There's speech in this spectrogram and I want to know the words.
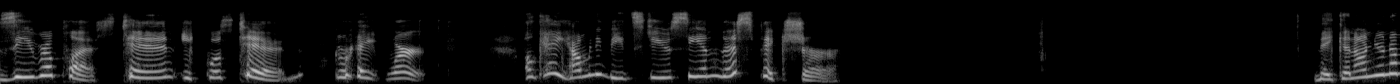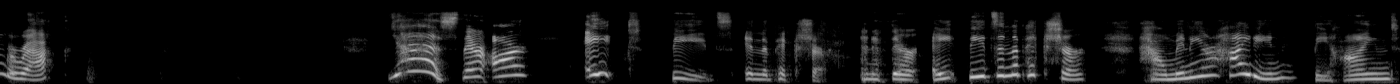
Zero plus 10 equals 10. Great work. Okay, how many beads do you see in this picture? Make it on your number rack. Yes, there are eight beads in the picture. And if there are eight beads in the picture, how many are hiding behind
